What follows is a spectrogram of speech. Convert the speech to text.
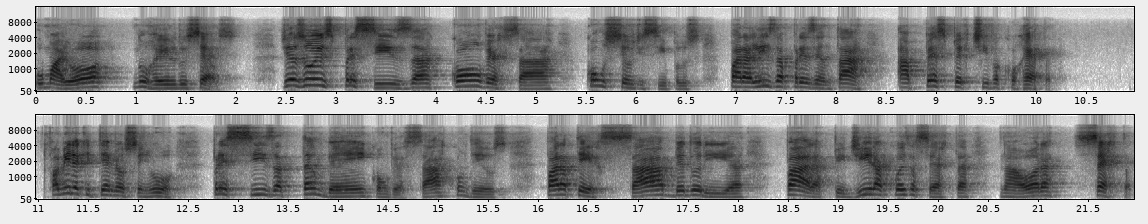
o maior no reino dos céus? Jesus precisa conversar com os seus discípulos para lhes apresentar a perspectiva correta. Família que teme ao Senhor precisa também conversar com Deus para ter sabedoria, para pedir a coisa certa na hora certa.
